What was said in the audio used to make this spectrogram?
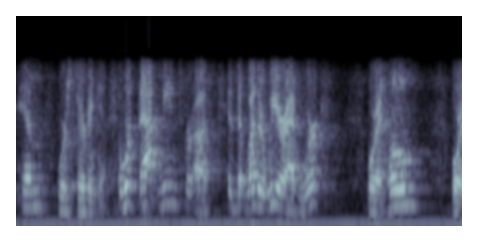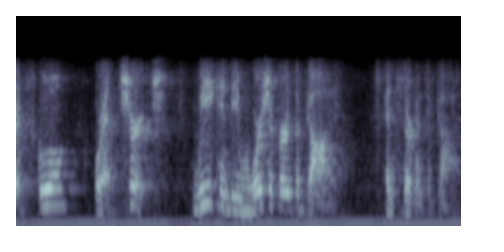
Him, we're serving Him. And what that means for us is that whether we are at work, or at home, or at school, or at church, we can be worshipers of God and servants of God.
